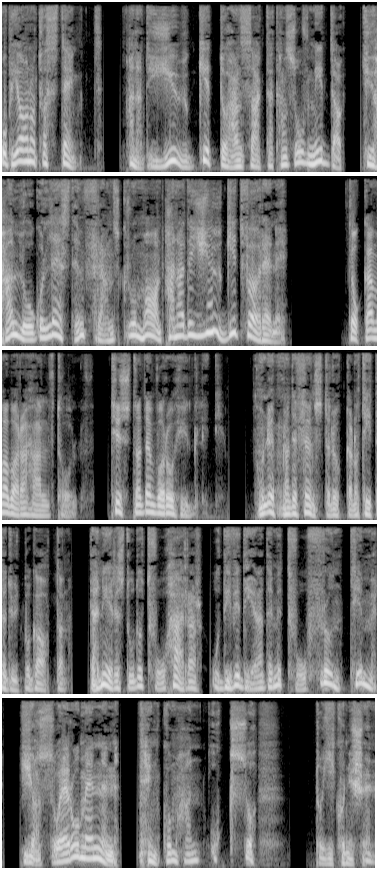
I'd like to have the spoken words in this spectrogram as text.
och pianot var stängt. Han hade ljugit då han sagt att han sov middag, ty han låg och läste en fransk roman. Han hade ljugit för henne. Klockan var bara halv tolv. Tystnaden var ohygglig. Hon öppnade fönsterluckan och tittade ut på gatan. Där nere stod då två herrar och dividerade med två fruntimmer. Ja, så är romännen. Tänk om han också. Då gick hon i sjön.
